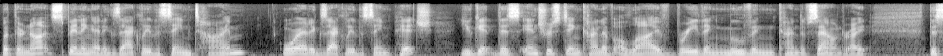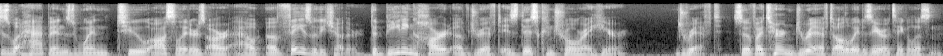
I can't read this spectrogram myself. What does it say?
but they're not spinning at exactly the same time or at exactly the same pitch, you get this interesting kind of alive, breathing, moving kind of sound, right? This is what happens when two oscillators are out of phase with each other. The beating heart of drift is this control right here, drift. So if I turn drift all the way to zero, take a listen.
